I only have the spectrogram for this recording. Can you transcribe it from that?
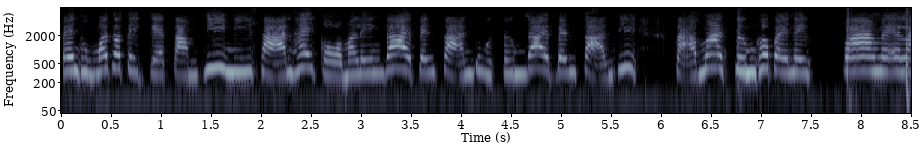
เป็นถุงพลาสติกเกรดต่ำที่มีสารให้ก่อมะเร็งได้ เป็นสารดูดซึมได้ เป็นสารที่สามารถซึมเข้าไปในฟางในอะไร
